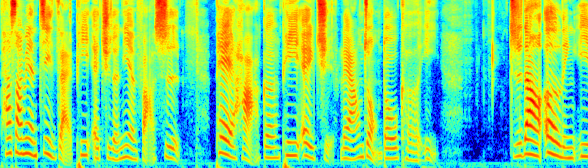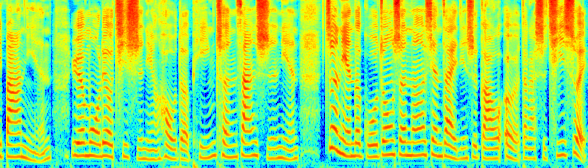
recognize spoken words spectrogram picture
它上面记载 pH 的念法是 pH 跟 pH 两种都可以。直到二零一八年，约莫六七十年后的平成三十年，这年的国中生呢，现在已经是高二，大概十七岁。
